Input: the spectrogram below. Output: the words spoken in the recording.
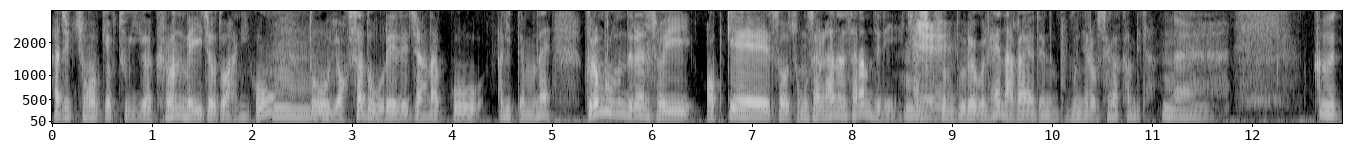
아직 종합격 투기가 그런 메이저도 아니고 음. 또 역사도 오래되지 않았고 하기 때문에 그런 부분들은 저희 업계에서 종사를 하는 사람들이 계속 예. 좀 노력을 해 나가야 되는 부분이라고 생각합니다. 네. 그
